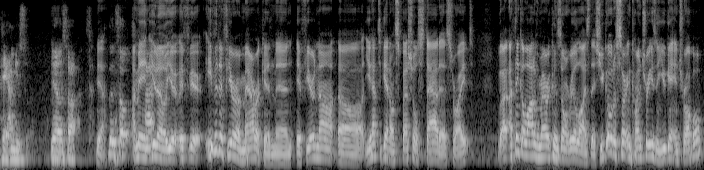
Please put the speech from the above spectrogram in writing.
hey, I'm used to it. You know, so Mm-hmm. Yeah. and so I mean, you know, you if you're even if you're American, man, if you're not, uh, you have to get on special status, right? I I think a lot of Americans don't realize this. You go to certain countries and you get in trouble,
